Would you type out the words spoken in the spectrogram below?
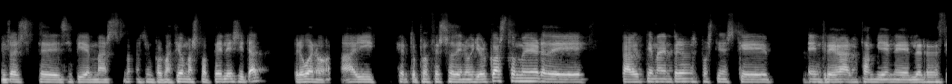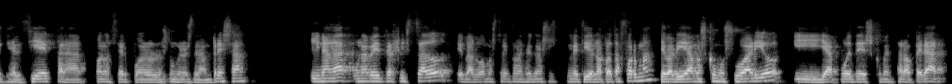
Entonces eh, se pide más, más información, más papeles y tal. Pero bueno, hay cierto proceso de Know Your Customer, de para el tema de empresas, pues tienes que entregar también el RFC del CIEC para conocer los números de la empresa. Y nada, una vez registrado, evaluamos toda la información que nos has metido en la plataforma, te validamos como usuario y ya puedes comenzar a operar,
